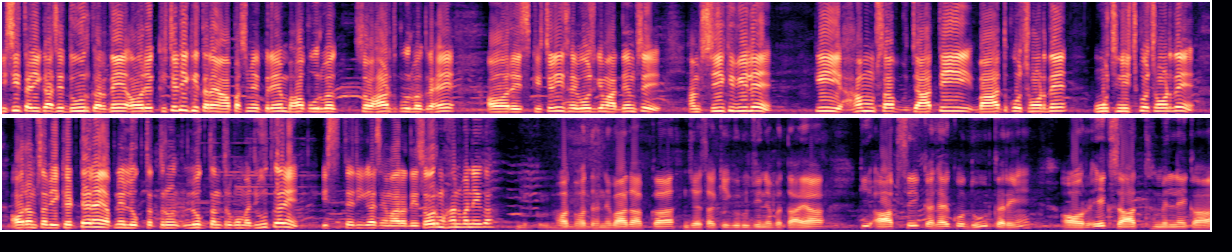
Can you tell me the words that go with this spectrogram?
इसी तरीक़ा से दूर कर दें और एक खिचड़ी की तरह आपस में प्रेम भावपूर्वक, सौहार्दपूर्वक रहें और इस खिचड़ी सहभोज के माध्यम से हम सीख भी लें कि हम सब जातिवाद को छोड़ दें ऊंच नीच को छोड़ दें और हम सब इकट्ठे रहें, अपने लोकतंत्र लोकतंत्र को मज़बूत करें, इसी तरीके से हमारा देश और महान बनेगा। बिल्कुल बहुत बहुत धन्यवाद आपका। जैसा कि गुरुजी ने बताया कि आपसे कलह को दूर करें और एक साथ मिलने का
